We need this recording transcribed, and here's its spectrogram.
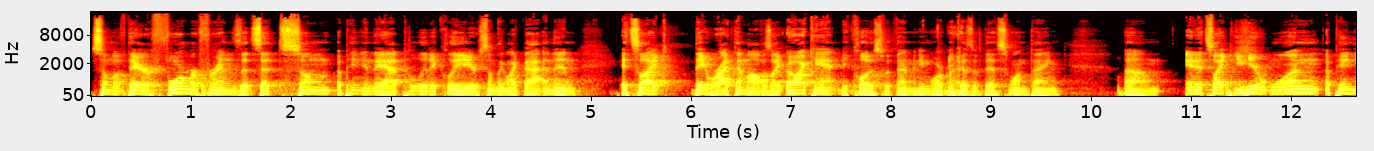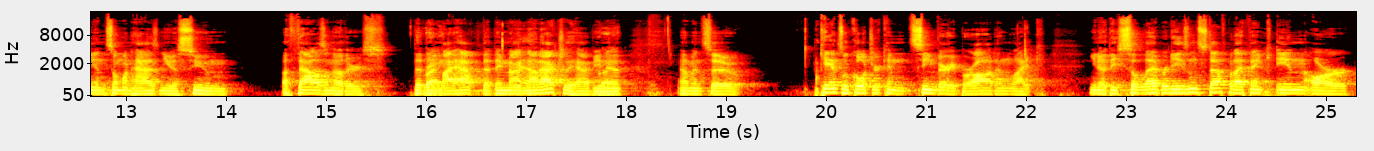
some of their former friends that said some opinion they had politically or something like that, and then it's like they write them off as like, oh, I can't be close with them anymore because of this one thing. Um, and it's like you hear one opinion someone has, and you assume a thousand others that they might have that they might not actually have. You know, um, and so cancel culture can seem very broad and like you know these celebrities and stuff but i think in our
